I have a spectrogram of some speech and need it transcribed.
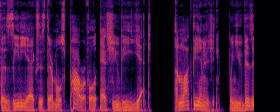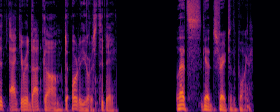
the ZDX is their most powerful SUV yet. Unlock the energy when you visit Acura.com to order yours today. Let's get straight to the point.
